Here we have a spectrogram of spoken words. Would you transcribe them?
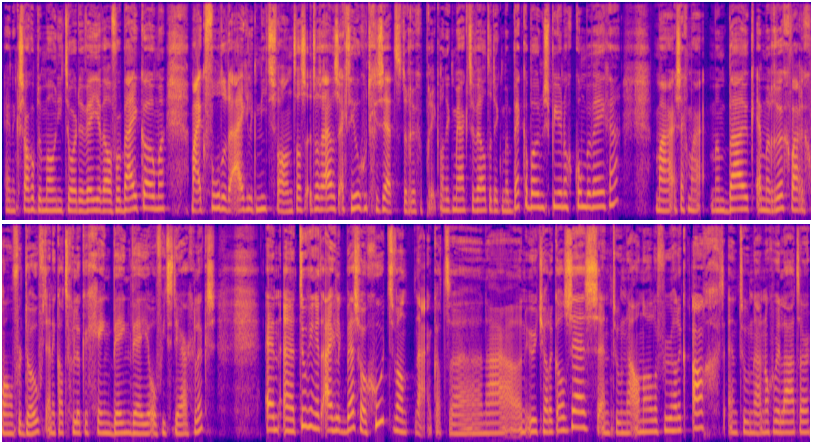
En ik zag op de monitor de weeën wel voorbij komen. Maar ik voelde er eigenlijk niets van. Het was, het was, was echt heel goed gezet, de ruggenprik. Want ik merkte wel dat ik mijn bekkenbodemspier nog kon bewegen. Maar zeg maar, mijn buik en mijn rug waren gewoon verdoofd. En ik had gelukkig geen beenweeën of iets dergelijks. En uh, toen ging het eigenlijk best wel goed. Want nou, ik had uh, na een uurtje had ik al zes. En toen na anderhalf uur had ik acht. En toen nou, nog weer later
